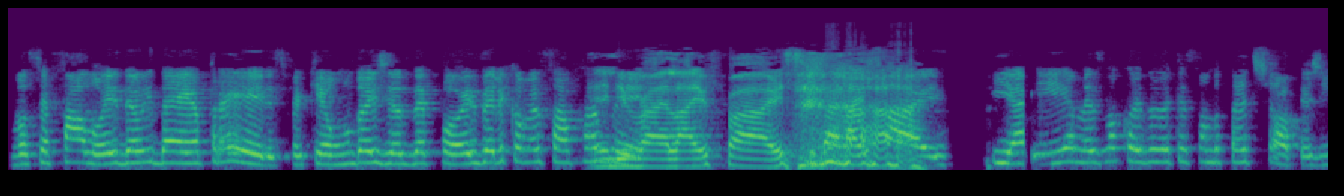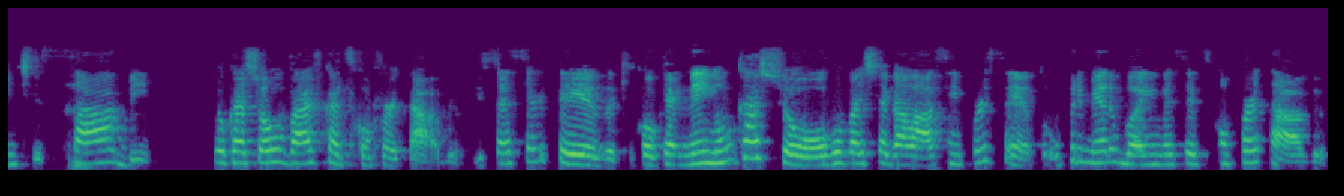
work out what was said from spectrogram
você falou e deu ideia para eles, porque um, dois dias depois ele começou a fazer. Ele vai lá e faz. Vai lá e faz. E aí, a mesma coisa da questão do pet shop. A gente sabe que o cachorro vai ficar desconfortável. Isso é certeza, que qualquer nenhum cachorro vai chegar lá 100%. O primeiro banho vai ser desconfortável.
